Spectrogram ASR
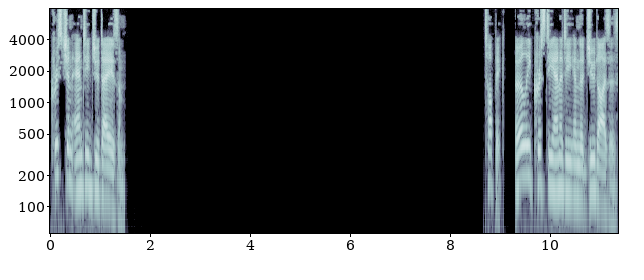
Christian anti-Judaism Topic: Early Christianity and the Judaizers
